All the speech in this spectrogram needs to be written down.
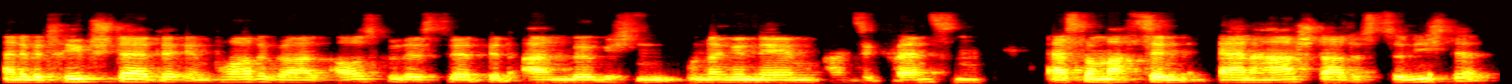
eine Betriebsstätte in Portugal ausgelöst wird mit allen möglichen unangenehmen Konsequenzen. Erstmal macht es den RNH-Status zunichte.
